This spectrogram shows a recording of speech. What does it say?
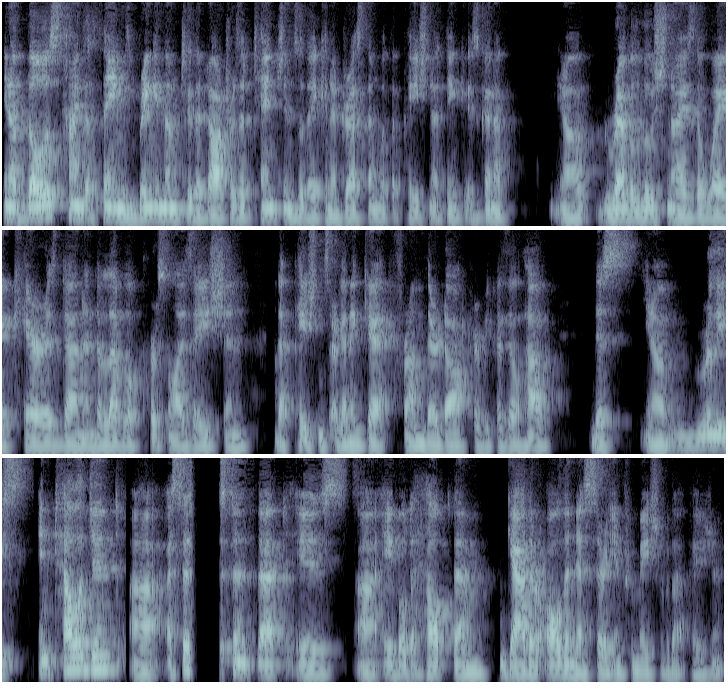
You know, those kinds of things, bringing them to the doctor's attention so they can address them with the patient, I think is going to, you know, revolutionize the way care is done and the level of personalization that patients are going to get from their doctor because they'll have this you know really intelligent uh, assistant that is uh, able to help them gather all the necessary information for that patient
